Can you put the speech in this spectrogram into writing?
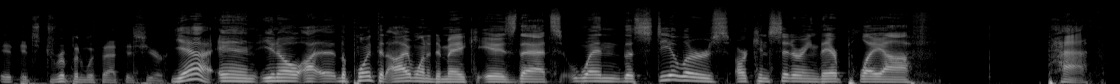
it, it's dripping with that this year. Yeah, and you know I, the point that I wanted to make is that when the Steelers are considering their playoff path,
